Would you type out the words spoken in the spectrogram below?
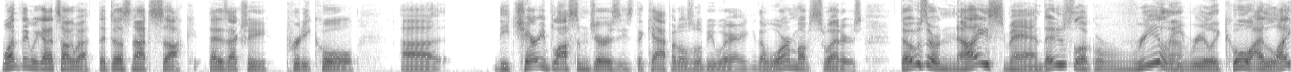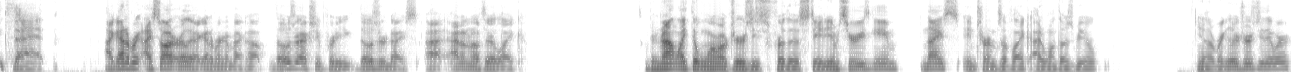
one thing we got to talk about that does not suck, that is actually pretty cool. Uh, the cherry blossom jerseys the Capitals will be wearing, the warm up sweaters, those are nice, man. Those look really, Yeah. really cool. I like that. I gotta bring. I saw it earlier. I gotta bring them back up. Those are actually pretty. Those are nice. I, I don't know if they're like they're not like the warm up jerseys for the Stadium Series game. Nice in terms of like I want those to be a, you know, the regular jersey they wear.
